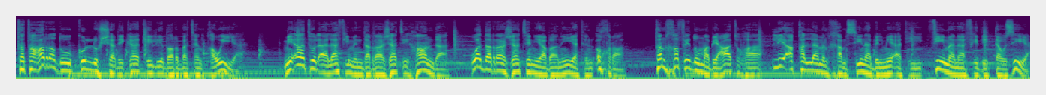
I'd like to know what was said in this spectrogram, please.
تتعرض كل الشركات لضربة قوية مئات الآلاف من دراجات هوندا ودراجات يابانية أخرى تنخفض مبيعاتها لأقل من 50% في منافذ التوزيع.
